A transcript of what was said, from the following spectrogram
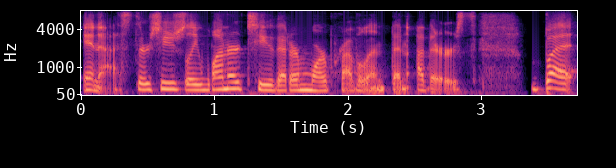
in us. There's usually one or two that are more prevalent than others. But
